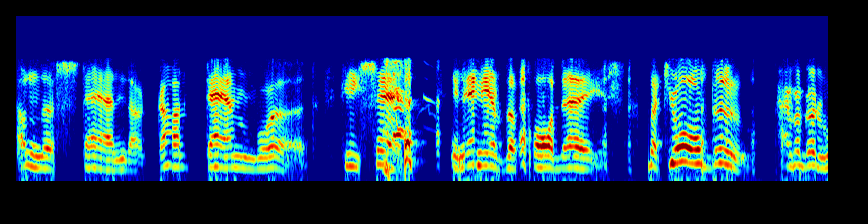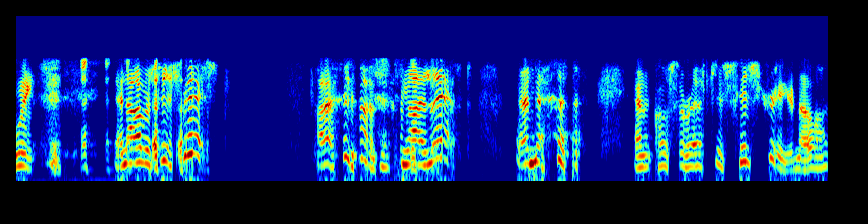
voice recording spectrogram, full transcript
understand a goddamn word." he said in any of the four days, but you'll do. Have a good week. And I was dismissed. I, and I left and and of course the rest is history. You know,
